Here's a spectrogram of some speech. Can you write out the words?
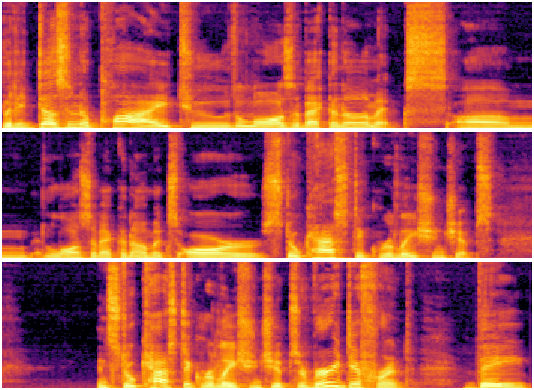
but it doesn't apply to the laws of economics. Um, laws of economics are stochastic relationships. And stochastic relationships are very different. They,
